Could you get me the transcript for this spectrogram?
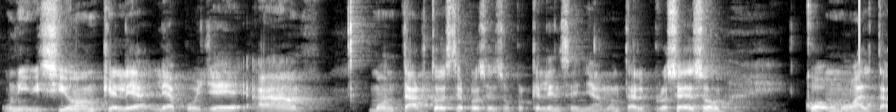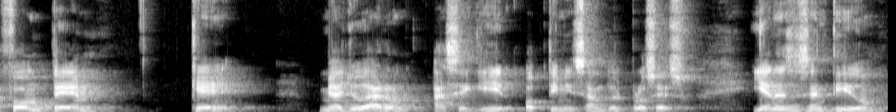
Univision, que le, le apoyé a montar todo este proceso porque le enseñé a montar el proceso como Altafonte, que me ayudaron a seguir optimizando el proceso. Y en ese sentido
